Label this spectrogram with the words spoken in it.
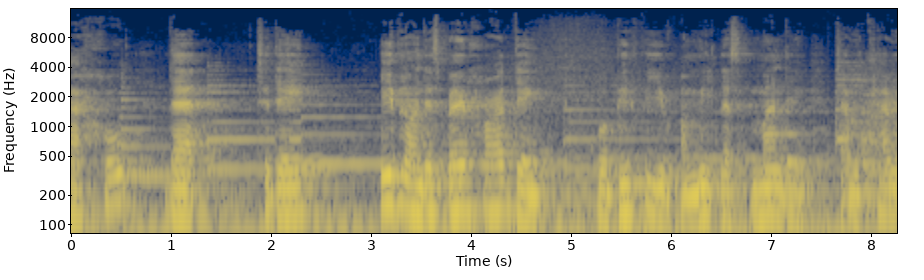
I hope that today, even on this very hard day, will be for you a meatless Monday that will carry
